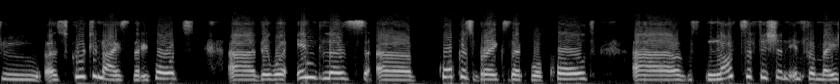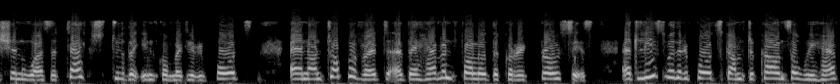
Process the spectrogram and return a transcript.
to uh, scrutinize the reports. Uh, there were endless uh, caucus breaks that were called. Uh, not sufficient information was attached to the in committee reports. And on top of it, uh, they haven't followed the correct process. At least when the reports come to council, we have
